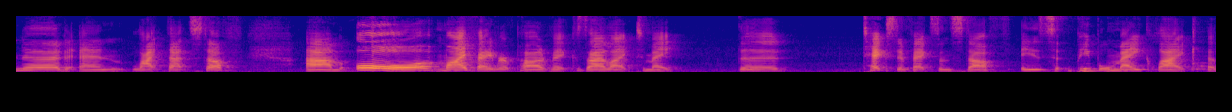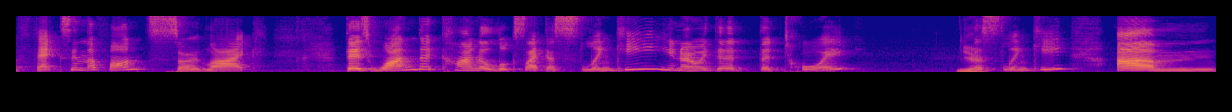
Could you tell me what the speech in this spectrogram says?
nerd and like that stuff. Um, or my favorite part of it because I like to make the text effects and stuff is people make like effects in the fonts. So like there's one that kind of looks like a slinky, you know, the the toy Yeah. a slinky, um,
